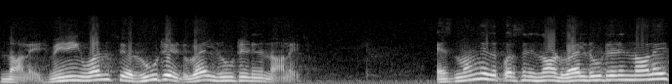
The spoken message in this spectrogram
knowledge meaning once you are rooted well rooted in the knowledge as long as a person is not well rooted in knowledge,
